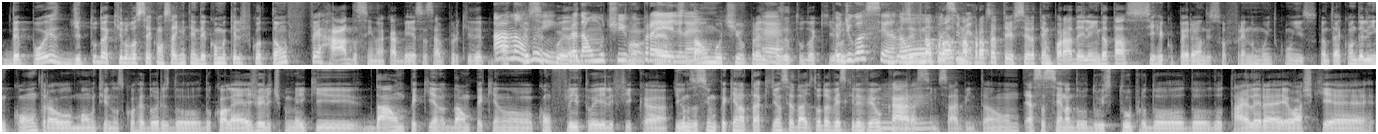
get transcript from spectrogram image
depois de tudo aquilo, você consegue entender como que ele ficou tão ferrado assim na cabeça, sabe? Porque Ah, não, é sim, é pra dar um motivo para é, ele, né? Dá um motivo para ele é. fazer tudo aquilo. Eu digo a cena, Inclusive, na, pró na, própria terceira temporada, ele ainda tá se recuperando e sofrendo muito com isso. Tanto é quando ele encontra o Monty nos corredores do, do colégio, ele, tipo, meio que dá um pequeno, dá um pequeno conflito e ele fica, digamos assim, um pequeno ataque de ansiedade toda vez que ele vê o cara, uhum. assim, sabe? Então, essa cena do, do estupro do, do, do Tyler, é, eu acho que é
